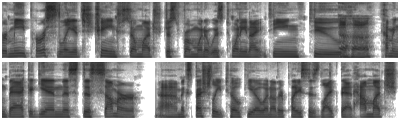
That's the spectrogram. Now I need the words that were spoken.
for me personally, it's changed so much just from when it was 2019 to uh-huh. coming back again this this summer, um, especially Tokyo and other places like that. How much,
